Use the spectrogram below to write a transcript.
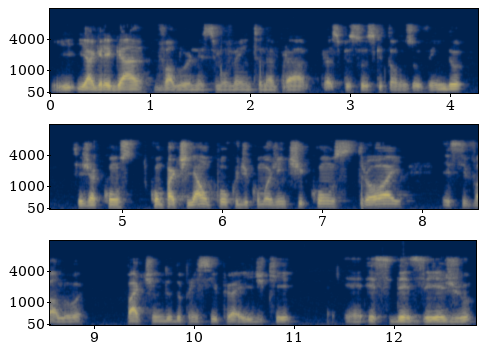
e, e agregar valor nesse momento, né, para as pessoas que estão nos ouvindo, seja compartilhar um pouco de como a gente constrói esse valor, partindo do princípio aí de que é, esse desejo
